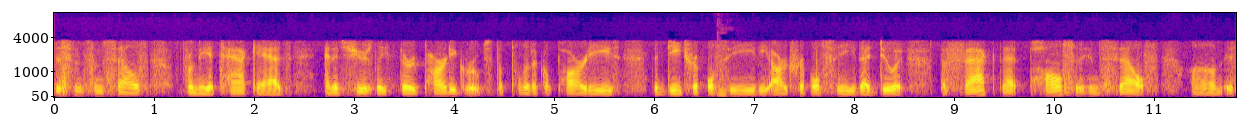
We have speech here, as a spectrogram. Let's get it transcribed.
distance themselves from the attack ads and it's usually third party groups, the political parties, the DCCC, the RCCC that do it. The fact that Paulsen himself um, is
